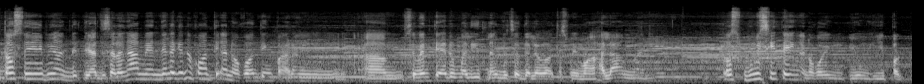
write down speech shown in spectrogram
Tapos nilibing niya, dinadasala namin, nilagyan ng konting ano, konting parang um, sementeryo maliit lang doon sa dalawa. Tapos may mga halaman. Tapos bumisita yung ano ko, yung, yung hipag ko.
